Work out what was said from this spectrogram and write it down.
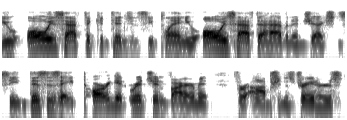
You always have to contingency plan. You always have to have an ejection seat. This is a target rich environment for options traders.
